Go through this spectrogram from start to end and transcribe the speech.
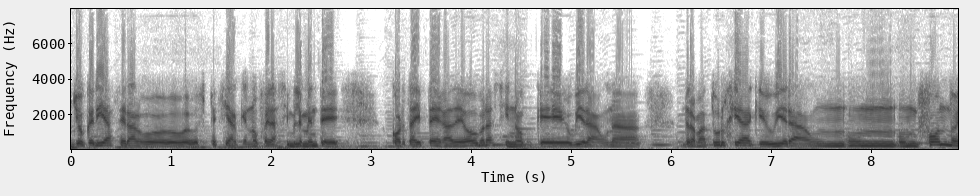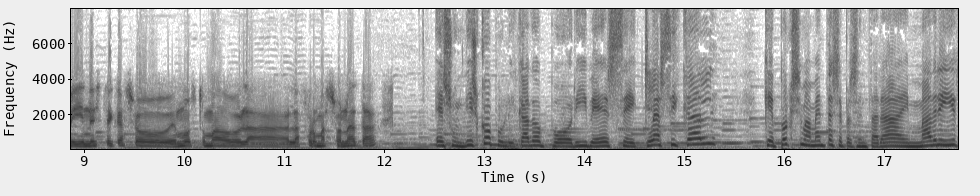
Yo quería hacer algo especial, que no fuera simplemente corta y pega de obras, sino que hubiera una dramaturgia, que hubiera un, un, un fondo y en este caso hemos tomado la, la forma sonata. Es un disco publicado por IBS Classical que próximamente se presentará en Madrid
